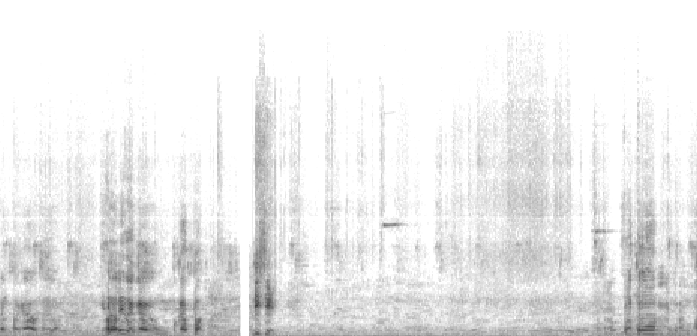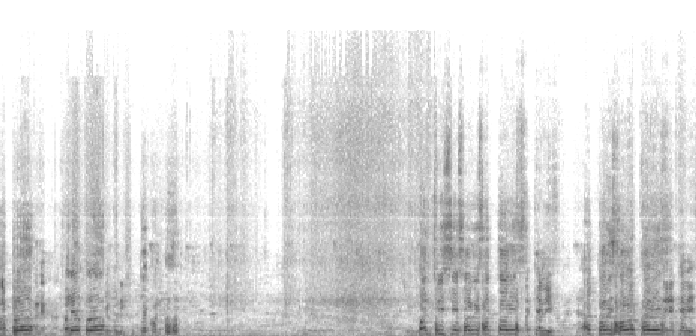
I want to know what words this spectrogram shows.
नंतर काय होतं हे? झाली गप्पा? सतरा अठरा साडे अठरा एकोणीस. पंचवीसशे सव्वीस सत्तावीस. अठ्ठावीस. अठ्ठावीस सव्वा अठ्ठावीस. साडे अठ्ठावीस.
